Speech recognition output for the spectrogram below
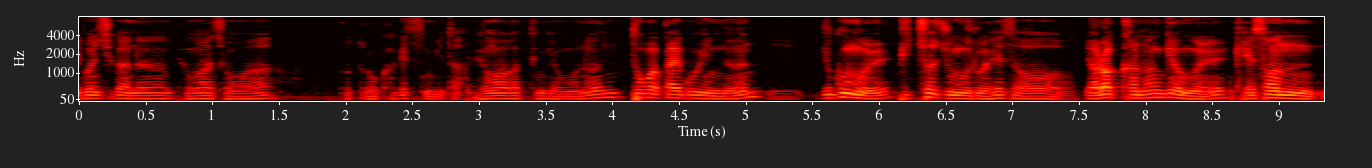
이번 시간은 병화 정화 보도록 하겠습니다. 병화 같은 경우는 토가 깔고 있는 이 유금을 비춰줌으로 해서 열악한 환경을 개선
